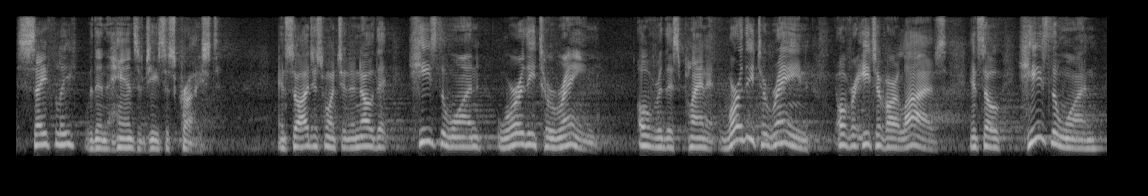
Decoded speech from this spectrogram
safely within the hands of Jesus Christ. And so I just want you to know that He's the one worthy to reign over this planet, worthy to reign over each of our lives. And so He's the one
